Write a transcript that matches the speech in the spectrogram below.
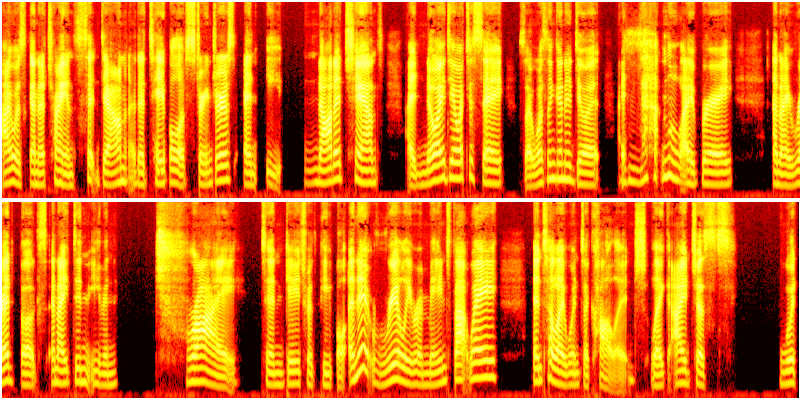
I was going to try and sit down at a table of strangers and eat. Not a chance. I had no idea what to say, so I wasn't going to do it. I Mhm. sat in the library and I read books and I didn't even try to engage with people. And it really remained that way until I went to college. Like I just would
